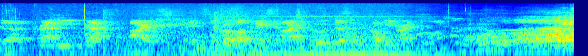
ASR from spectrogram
the crabby crab art, if the robot makes the art, who does the copyright belong Okay.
